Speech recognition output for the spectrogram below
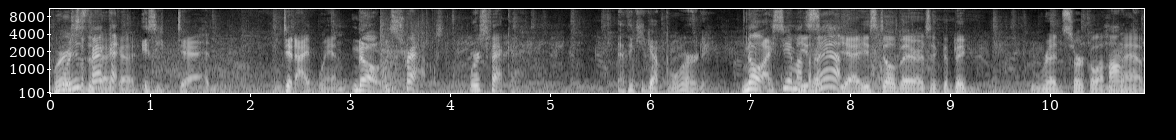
Where Where's is the, fat, guy? Is he dead? Did I win? No, he's trapped. Where's fat guy? I think he got bored. No, I see him on He's- the map. Yeah, he's still there. It's like the big red circle on Honk. the map.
